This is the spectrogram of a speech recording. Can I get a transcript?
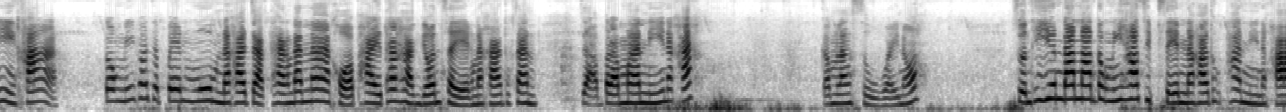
นี่ค่ะ ตรงนี้ก็จะเป็นมุมนะคะ จากทางด้านหน้าขออภัยถ้าหากย้อนแสงนะคะ ทุกท่านจะประมาณนี้นะคะ กำลังสวยเนาะส่วนที่ยื่นด้านหน้าตรงนี้ 50 เซนนะคะ ทุกท่านนี่นะคะ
